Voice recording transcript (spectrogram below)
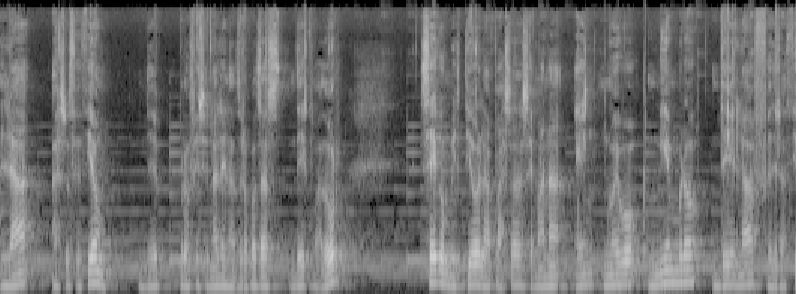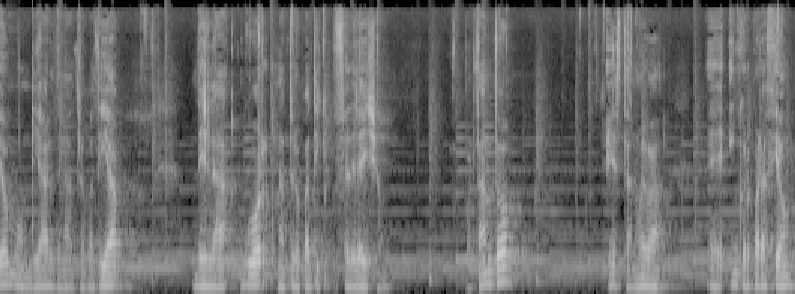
la Asociación de Profesionales Naturópatas de Ecuador se convirtió la pasada semana en nuevo miembro de la Federación Mundial de Naturopatía de la World Naturopathic Federation. Por tanto, esta nueva eh, incorporación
